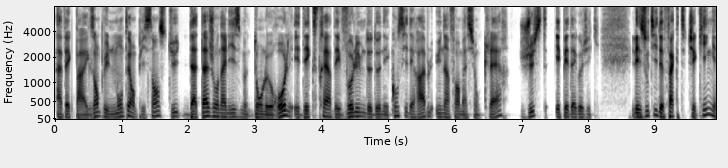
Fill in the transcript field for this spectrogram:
avec par exemple une montée en puissance du data journalisme, dont le rôle est d'extraire des volumes de données considérables une information claire, juste et pédagogique. Les outils de fact-checking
